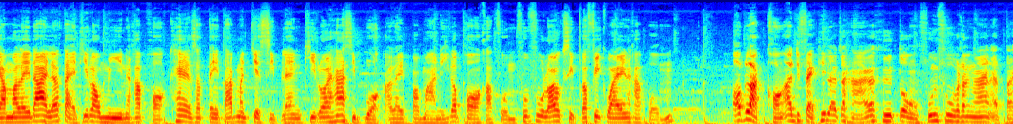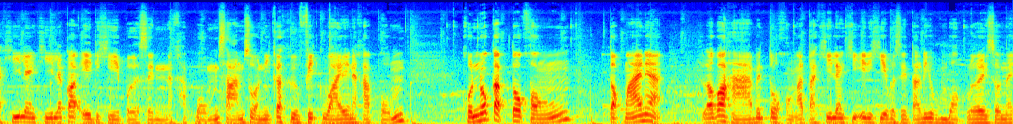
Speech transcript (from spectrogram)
ยำอะไรได้แล้วแต่ที่เรามีนะครับขอแค่สเตตัสมัน 70 แรงคีย์150 บวกอะไรประมาณนี้ก็พอครับผมฟูฟู160ก็ฟิกไว้นะครับผมออฟหลักของ Artifact ที่เราจะหาก็คือตัวของฟื้นฟูพลังงานอัตราคีแรงคีแล้วก็ ATK เปอร์เซ็นต์นะครับผมสามส่วนนี้ก็คือฟิกไว้นะครับผม ขนนกกับตัวของดอกไม้เนี่ยเราก็หาเป็นตัวของอัตราคีแรงคีย์ ATK เปอร์เซ็นต์ตามที่ผมบอกเลย ส่วนใน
